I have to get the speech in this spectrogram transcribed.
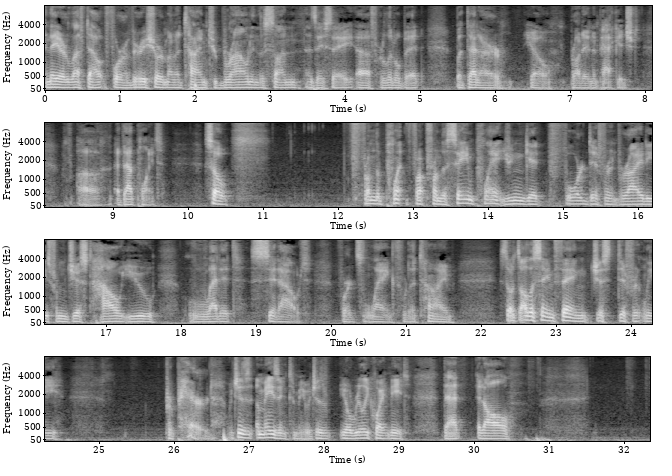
And they are left out for a very short amount of time to brown in the sun, as they say, uh, for a little bit, but then are, you know, brought in and packaged uh, at that point. So, from the plant from the same plant you can get four different varieties from just how you let it sit out for its length for the time so it's all the same thing just differently prepared which is amazing to me which is you know really quite neat that it all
